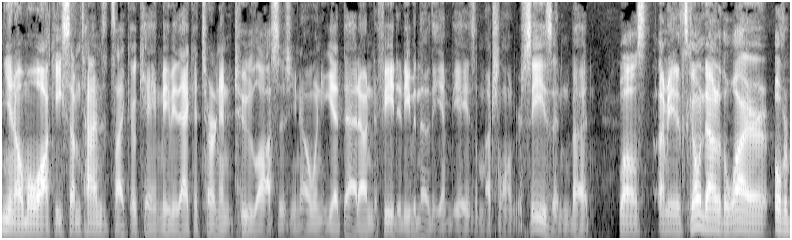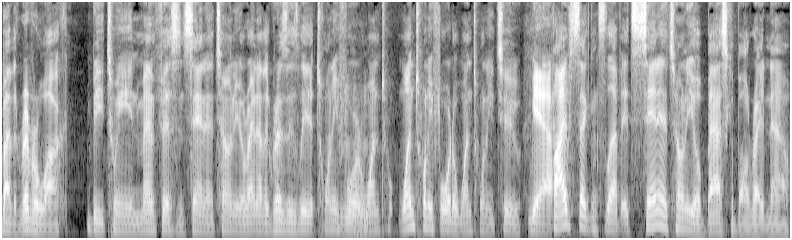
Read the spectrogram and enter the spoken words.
You know, Milwaukee, sometimes it's like, okay, maybe that could turn into two losses, you know, when you get that undefeated, even though the NBA is a much longer season. But Well, I mean, it's going down to the wire over by the Riverwalk between Memphis and San Antonio. Right now, the Grizzlies lead at 24 Mhm. 124 to 122. Yeah. Five seconds left. It's San Antonio basketball right now.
